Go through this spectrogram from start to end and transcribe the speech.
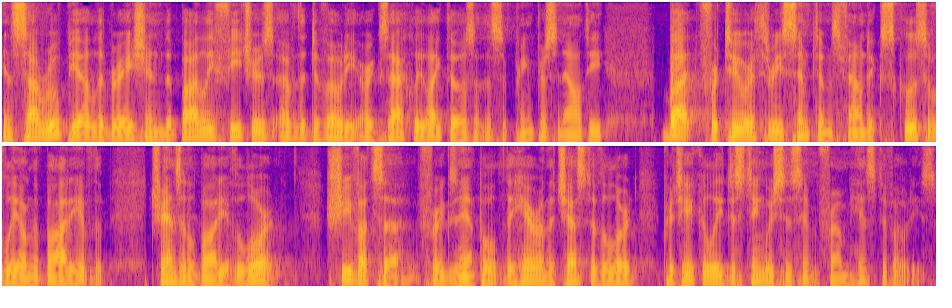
In Sarupya liberation, the bodily features of the devotee are exactly like those of the Supreme Personality, but for two or three symptoms found exclusively on the body of the transcendental body of the Lord. Srivatsa, for example, the hair on the chest of the Lord, particularly distinguishes him from his devotees.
